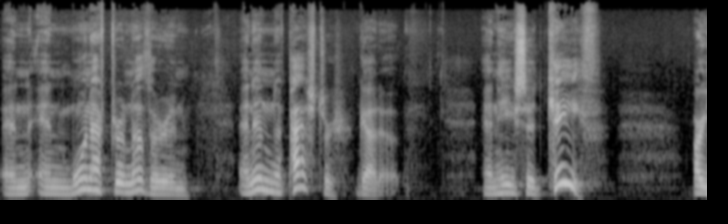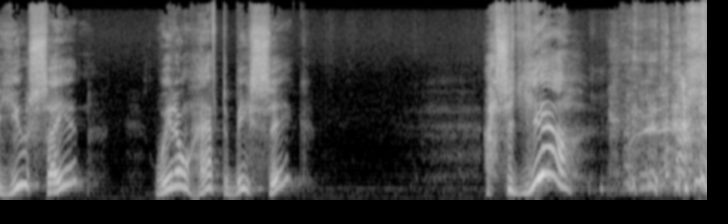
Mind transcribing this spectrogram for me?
and, and one after another. And, and then the pastor got up and he said, Keith, are you saying we don't have to be sick? I said, Yeah.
